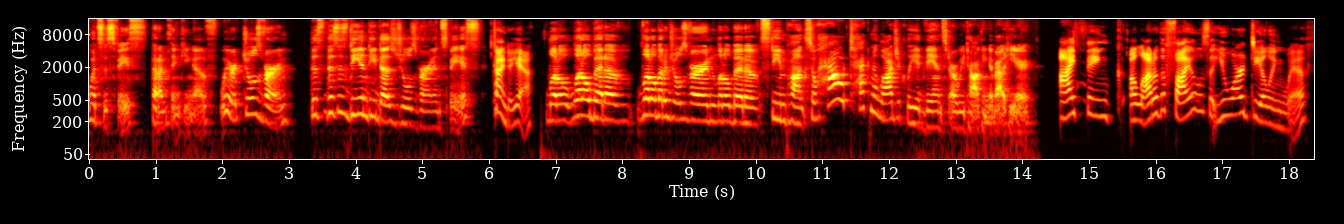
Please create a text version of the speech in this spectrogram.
what's this face that I'm thinking of? We're Jules Verne. This this is D and D does Jules Verne in space. Kinda, yeah. Little little bit of little bit of Jules Verne, little bit of steampunk. So how technologically advanced are we talking about here? I think a lot of the files that you are dealing with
